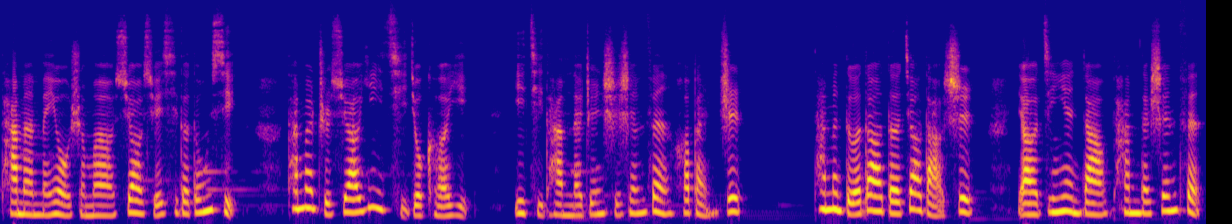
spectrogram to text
他们没有什么需要学习的东西，他们只需要一起就可以，忆起他们的真实身份和本质。他们得到的教导是要惊艳到他们的身份，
